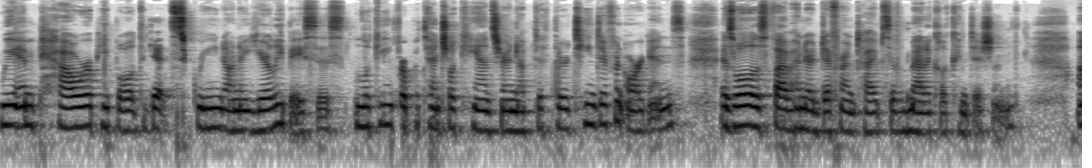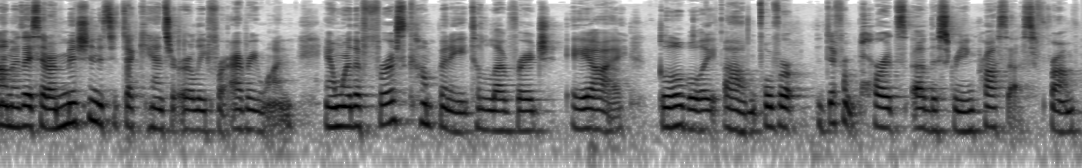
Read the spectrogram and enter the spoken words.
We empower people to get screened on a yearly basis, looking for potential cancer in up to 13 different organs, as well as 500 different types of medical conditions. Um, as I said, our mission is to detect cancer early for everyone, and we're the first company to leverage AI globally um, over different parts of the screening process, from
